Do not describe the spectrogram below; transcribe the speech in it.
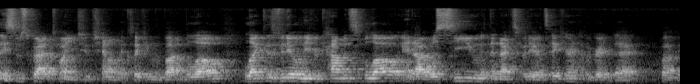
please subscribe to my YouTube channel by clicking the button below. Like this video, leave your comments below, and I will see you in the next video. Take care and have a great day. Bye.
